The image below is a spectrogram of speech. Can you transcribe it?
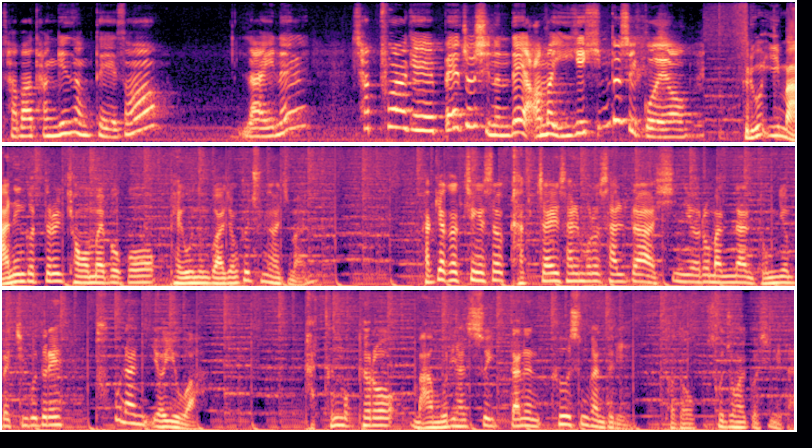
잡아당긴 상태에서 라인을 샤프하게 빼주시는데 아마 이게 힘드실 거예요. 그리고 이 많은 것들을 경험해보고 배우는 과정도 중요하지만 각계각층에서 각자의 삶으로 살다 시니어로 만난 동년배 친구들의 푸근한 여유와 같은 목표로 마무리할 수 있다는 그 순간들이 더더욱 소중할 것입니다.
